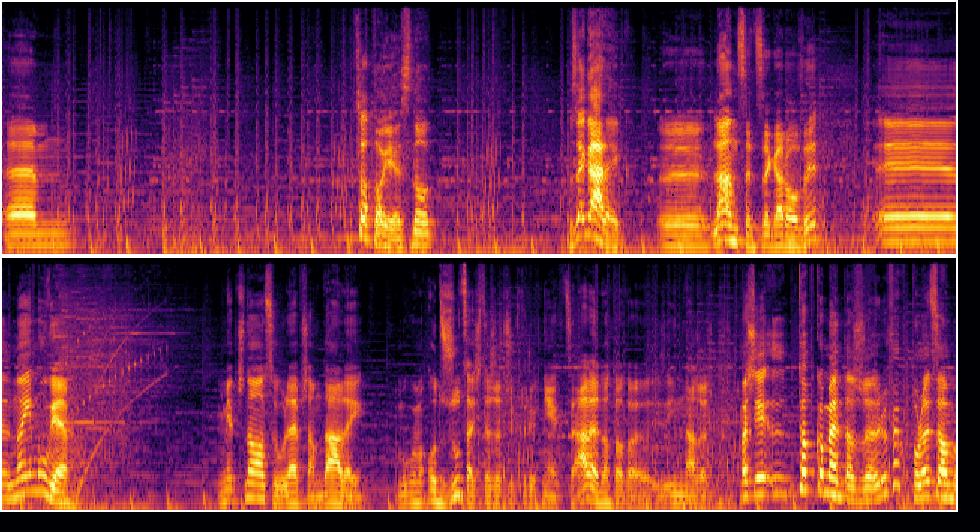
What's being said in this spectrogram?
em, Co to jest? No... Zegarek! Yy, lancet zegarowy. Yy, no i mówię. Miecz nocy ulepszam dalej. Mógłbym odrzucać te rzeczy, których nie chcę, ale no to, to jest inna rzecz. Właśnie yy, top komentarz, że Ryfek polecam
